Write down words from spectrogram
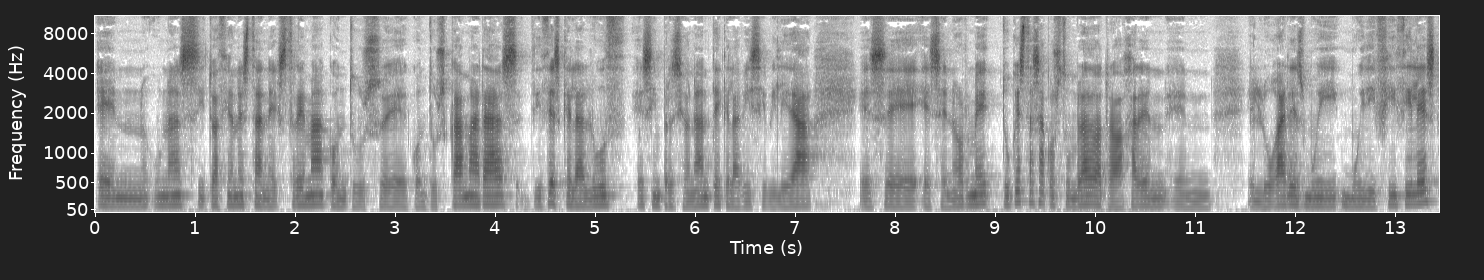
en unas situaciones tan extremas con tus, eh, con tus cámaras. Dices que la luz es impresionante, que la visibilidad es, eh, es enorme. Tú que estás acostumbrado a trabajar en, en, en lugares muy, muy difíciles,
